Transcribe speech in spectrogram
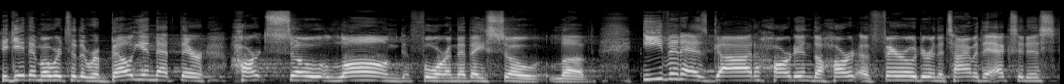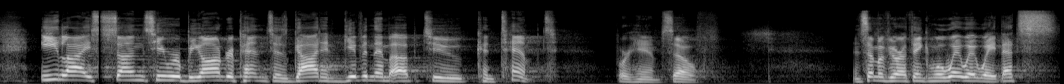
He gave them over to the rebellion that their hearts so longed for and that they so loved. Even as God hardened the heart of Pharaoh during the time of the Exodus, Eli's sons here were beyond repentance as God had given them up to contempt for himself. And some of you are thinking, well, wait, wait, wait, that's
